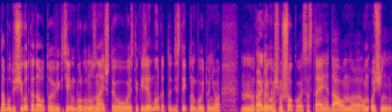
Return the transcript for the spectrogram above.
на будущий год, когда вот в Екатеринбург он узнает, что его увозят в Екатеринбург, это действительно будет у него ну, такое, в общем, шоковое состояние. Да, он, он очень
